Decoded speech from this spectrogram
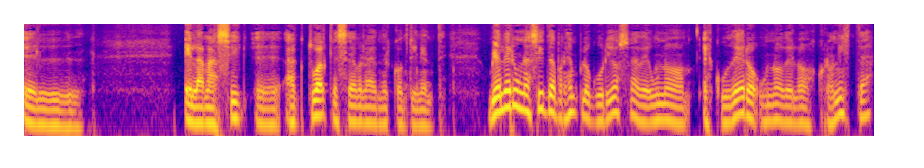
el, el eh, actual que se habla en el continente. Voy a leer una cita, por ejemplo, curiosa de uno escudero, uno de los cronistas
